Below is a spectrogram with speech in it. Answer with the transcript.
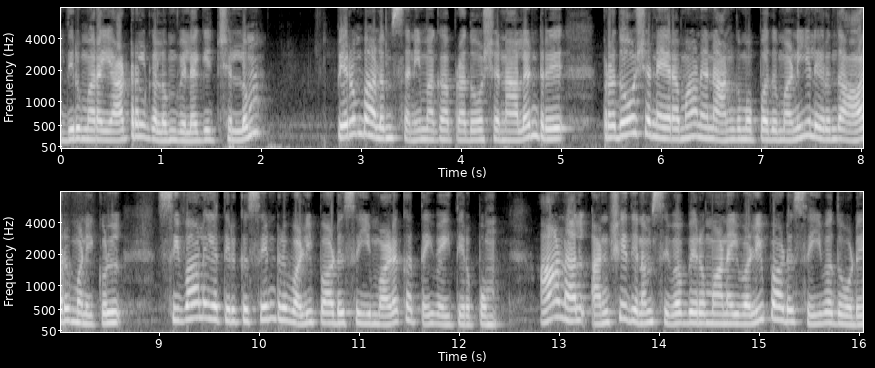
எதிர்மறை ஆற்றல்களும் விலகிச் செல்லும். பெரும்பாலும் சனி மகா பிரதோஷ நாளன்று பிரதோஷ நேரமான நான்கு முப்பது மணியிலிருந்து ஆறு மணிக்குள் சிவாலயத்திற்கு சென்று வழிபாடு செய்யும் வழக்கத்தை வைத்திருப்போம். ஆனால் அன்றைய தினம் சிவபெருமானை வழிபாடு செய்வதோடு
